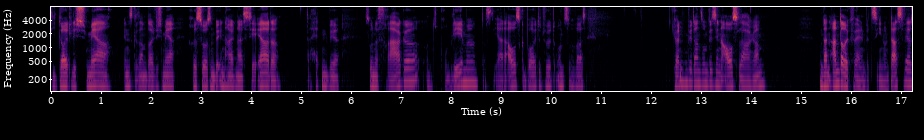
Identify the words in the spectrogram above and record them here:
Die deutlich mehr, insgesamt deutlich mehr Ressourcen beinhalten als die Erde. Da hätten wir so eine Frage und Probleme, dass die Erde ausgebeutet wird und sowas. Könnten wir dann so ein bisschen auslagern und dann andere Quellen beziehen. Und das wäre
